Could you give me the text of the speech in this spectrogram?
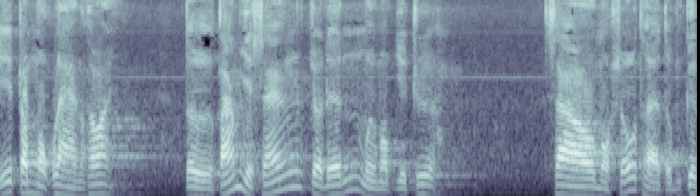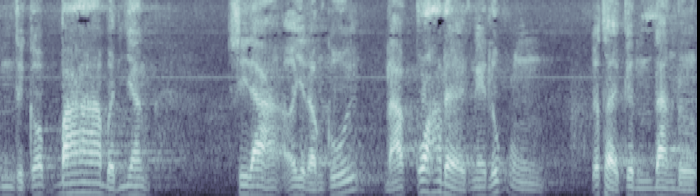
chỉ trong một làng thôi, từ 8 giờ sáng cho đến 11 giờ trưa. Sau một số thời tụng kinh thì có ba bệnh nhân sida ở giai đoạn cuối đã qua đời ngay lúc cái thời kinh đang được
